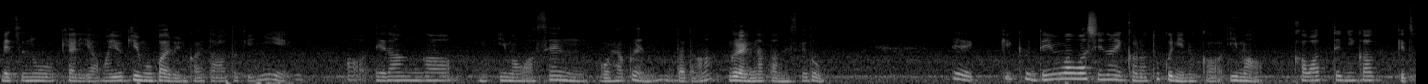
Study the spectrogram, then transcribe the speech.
別のキャリア、まあ、UQ モバイルに変えた時にあ値段が今は1500円だったかなぐらいになったんですけどで結局電話はしないから特になんか今変わって2ヶ月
